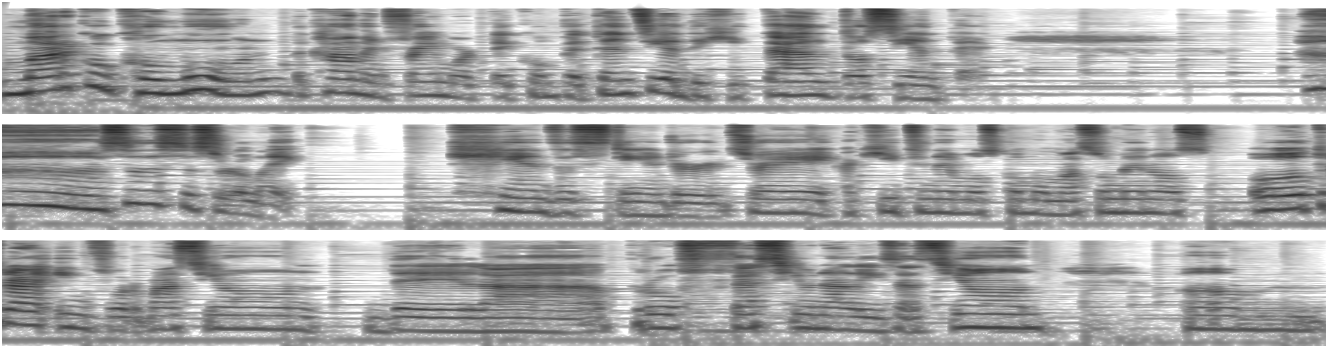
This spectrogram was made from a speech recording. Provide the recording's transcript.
Marco común, the common framework de competencia digital docente. so this is sort of like Kansas standards, right? Aquí tenemos como más o menos otra información de la profesionalización um,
